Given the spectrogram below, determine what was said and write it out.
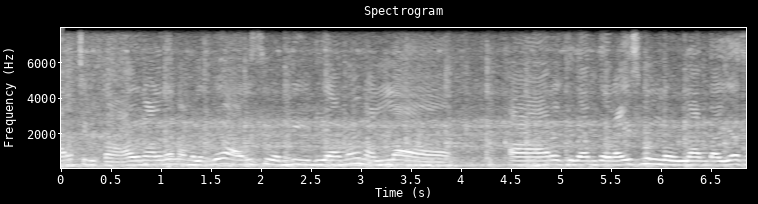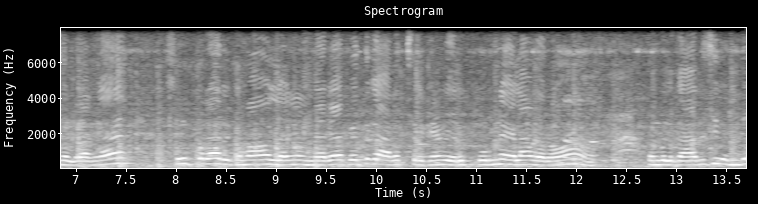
அரைச்சிக்கிட்டோம். அதனால தான் நம்மளுக்கு அரிசி வந்து இடியாமல் நல்லா அரைக்குது. அந்த ரைஸ் மில்லில் உள்ள அந்த ஐயா சொல்கிறாங்க சூப்பராக இருக்குமா? இல்லைன்னா நிறையா பேர்த்துக்கு அரைச்சிருக்கேன். வெறும் குருணையெல்லாம் வரும். உங்களுக்கு அரிசி வந்து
